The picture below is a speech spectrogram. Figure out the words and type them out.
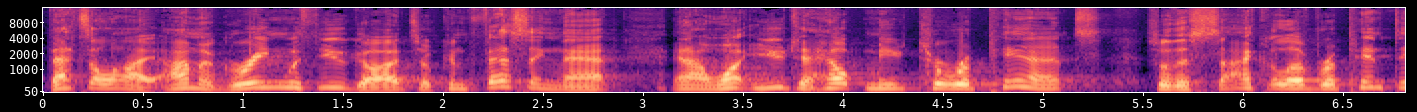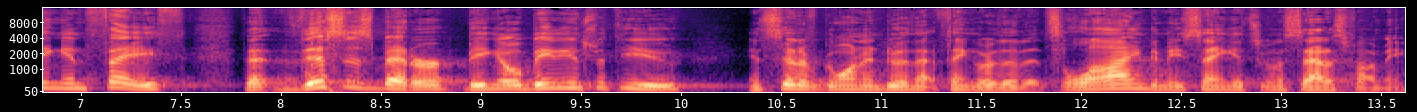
That's a lie. I'm agreeing with you, God, so confessing that, and I want you to help me to repent. So, the cycle of repenting in faith that this is better, being obedience with you, instead of going and doing that thing or that that's lying to me saying it's going to satisfy me.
